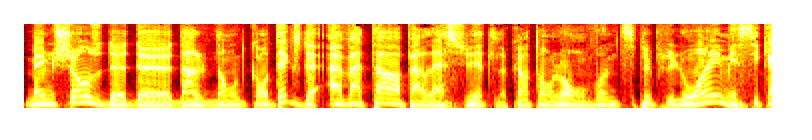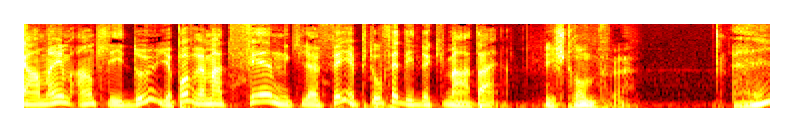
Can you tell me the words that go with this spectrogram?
même chose de, de- dans, le- dans le contexte de Avatar par la suite. là. quand on, là, on va un petit peu plus loin, mais c'est quand même entre les deux. Il n'y a pas vraiment de film qu'il a fait, il a plutôt fait des documentaires. Les Schtroumpfs. Hein?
